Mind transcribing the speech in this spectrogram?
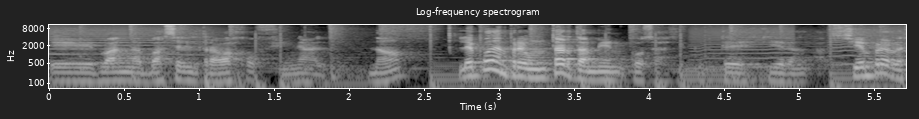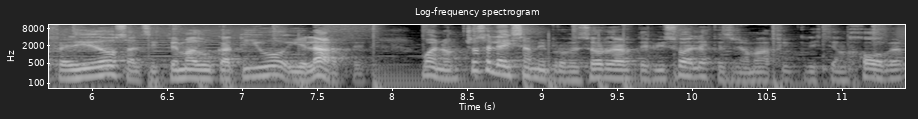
eh, van a, ser el trabajo final, ¿no? Le pueden preguntar también cosas que ustedes quieran, siempre referidos al sistema educativo y el arte. Bueno, yo se la hice a mi profesor de artes visuales, que se llamaba Christian Hover.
